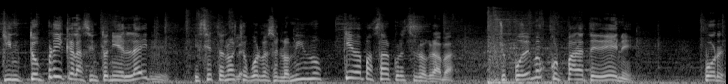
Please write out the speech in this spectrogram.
quintuplica la sintonía en late, y si esta noche vuelve a ser lo mismo, ¿qué va a pasar con este programa? Yo- ¿Podemos culpar a TVN por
